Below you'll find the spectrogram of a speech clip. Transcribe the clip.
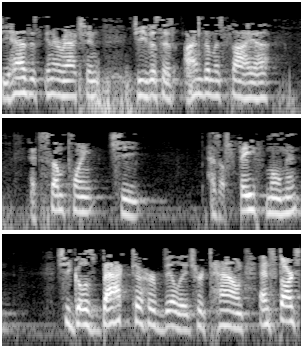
She has this interaction. Jesus says, I'm the Messiah. At some point, she has a faith moment. She goes back to her village, her town, and starts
